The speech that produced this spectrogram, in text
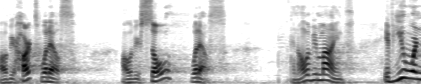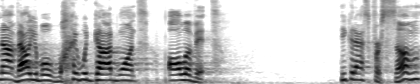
All of your heart? What else? All of your soul? What else? And all of your mind. If you were not valuable, why would God want all of it? He could ask for some.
